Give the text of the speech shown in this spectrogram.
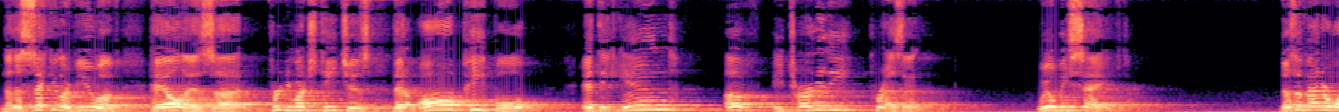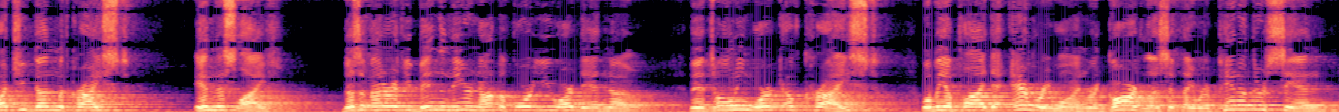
Now, the secular view of hell is uh, pretty much teaches that all people at the end of eternity present will be saved. Doesn't matter what you've done with Christ in this life. Doesn't matter if you've been the knee or not before you are dead. No. The atoning work of Christ will be applied to everyone, regardless if they repent of their sin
